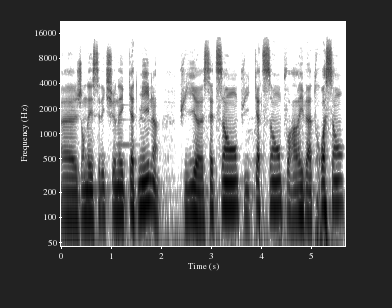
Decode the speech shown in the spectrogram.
J'en ai sélectionné 4000, puis euh, 700, puis 400 pour arriver à 300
